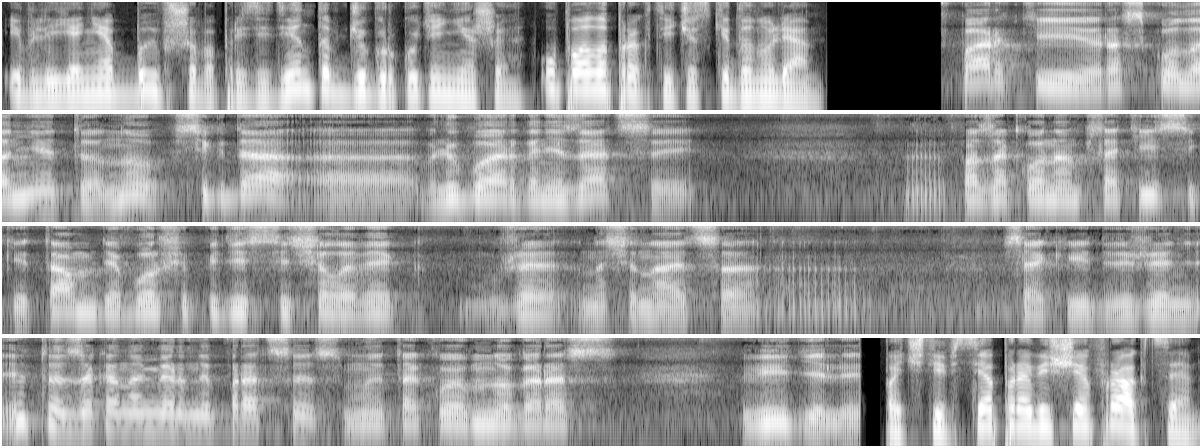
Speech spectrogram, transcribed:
и влияние бывшего президента в Джугуркутинеше упало практически до нуля. В партии раскола нету, но всегда э, в любой организации э, по законам статистики, там, где больше 50 человек, уже начинаются э, всякие движения. Это закономерный процесс. Мы такое много раз видели. Почти вся правящая фракция,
